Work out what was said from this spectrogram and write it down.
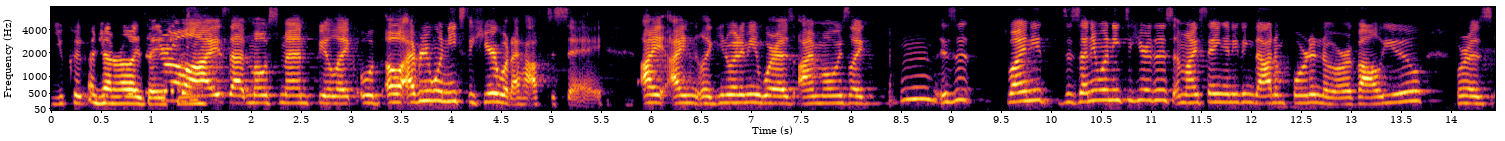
you could A generalization. generalize that most men feel like oh, oh everyone needs to hear what i have to say i i like you know what i mean whereas i'm always like mm, is it do i need does anyone need to hear this am i saying anything that important or a value whereas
